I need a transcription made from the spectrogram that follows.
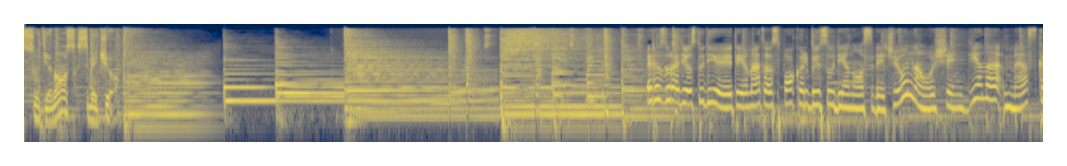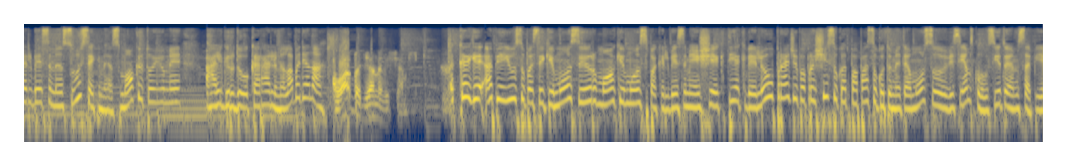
su dienos svečiu. Rezu radio studijoje atėjo metas pokalbiai su dienos svečiu, na, o šiandieną mes kalbėsime su sėkmės mokytojumi Algirdu Karaliumi. Labadiena. Labadiena visiems. Kągi, apie jūsų pasiekimus ir mokymus pakalbėsime šiek tiek vėliau. Pradžiai paprašysiu, kad papasakotumėte mūsų visiems klausytojams apie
